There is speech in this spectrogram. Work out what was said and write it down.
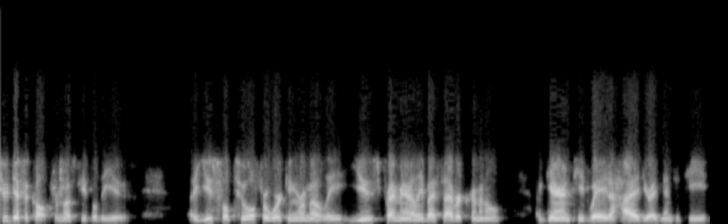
too difficult for most people to use. A useful tool for working remotely, used primarily by cyber criminals, a guaranteed way to hide your identity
